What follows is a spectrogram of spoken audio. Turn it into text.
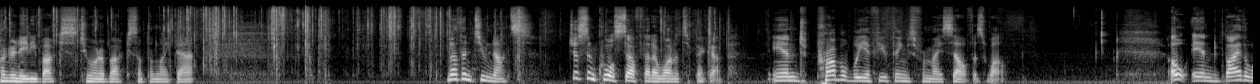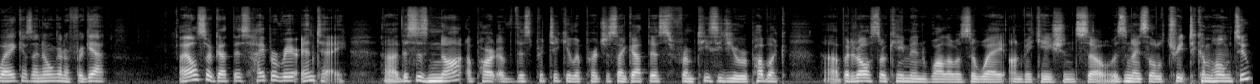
180 bucks, 200 bucks, something like that. Nothing too nuts. Just some cool stuff that I wanted to pick up. And probably a few things for myself as well. Oh, and by the way, because I know I'm going to forget, I also got this Hyper Rare Entei. Uh, this is not a part of this particular purchase. I got this from TCG Republic, uh, but it also came in while I was away on vacation, so it was a nice little treat to come home to.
